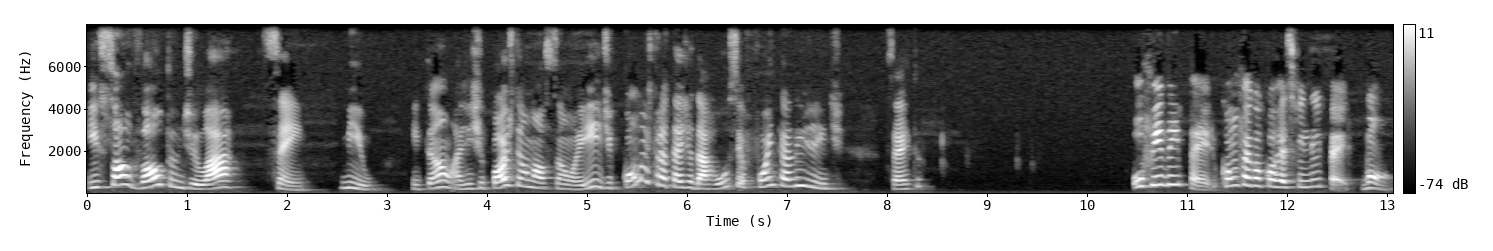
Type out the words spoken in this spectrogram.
E só voltam de lá 100 mil. Então, a gente pode ter uma noção aí de como a estratégia da Rússia foi inteligente, certo? O fim do Império. Como foi que ocorreu esse fim do Império? Bom,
